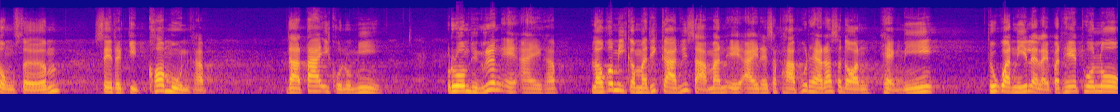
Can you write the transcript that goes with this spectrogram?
ส่งเสริมเศรษฐกิจข้อมูลครับ Data Economy รวมถึงเรื่อง AI ครับ เราก็มีกรรมธิการวิสามัน AI ในสภาผู้แทนราษฎรแห่งนี้ ทุกวันนี้หลาย ๆ ประเทศทั่วโลก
